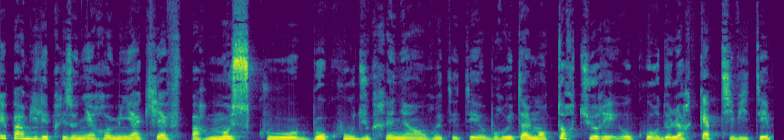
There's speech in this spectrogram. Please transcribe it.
Et parmi les prisonniers remis à Kiev par Moscou, beaucoup d'Ukrainiens auraient été brutalement torturés au cours de leur captivité.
